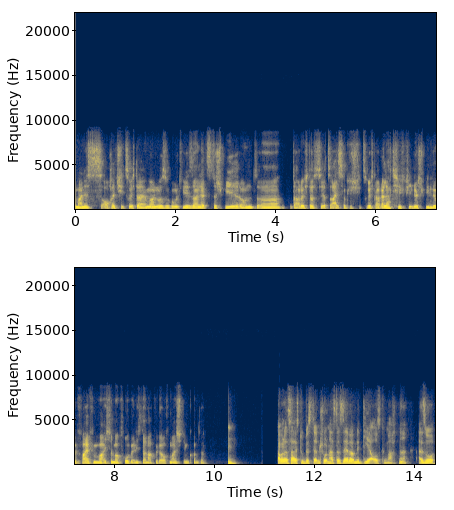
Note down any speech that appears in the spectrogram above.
man ist auch als Schiedsrichter immer nur so gut wie sein letztes Spiel. Und äh, dadurch, dass jetzt Eishockey-Schiedsrichter relativ viele Spiele pfeifen, war ich immer froh, wenn ich danach wieder auf dem Eis stehen konnte. Hm. Aber das heißt, du bist dann schon, hast das selber mit dir ausgemacht, ne? Also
